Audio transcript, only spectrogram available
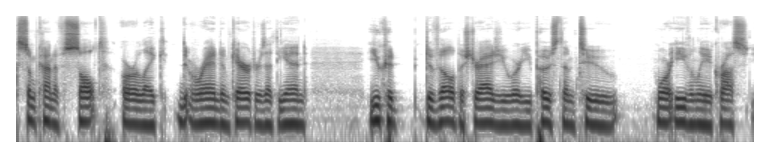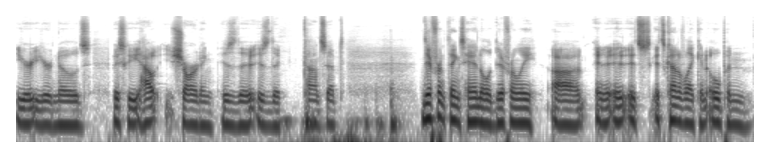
some kind of salt or like random characters at the end, you could develop a strategy where you post them to more evenly across your your nodes. Basically, how sharding is the is the concept. Different things handle it differently, uh, and it, it's it's kind of like an open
